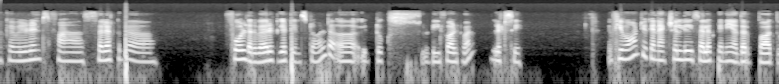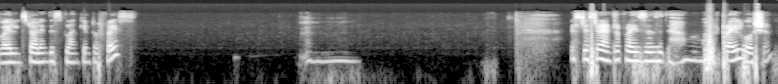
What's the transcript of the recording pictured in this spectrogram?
okay we didn't select the folder where it get installed. Uh, it took default one. Let's see. If you want you can actually select any other path while installing this Splunk interface. It's just an enterprise trial version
